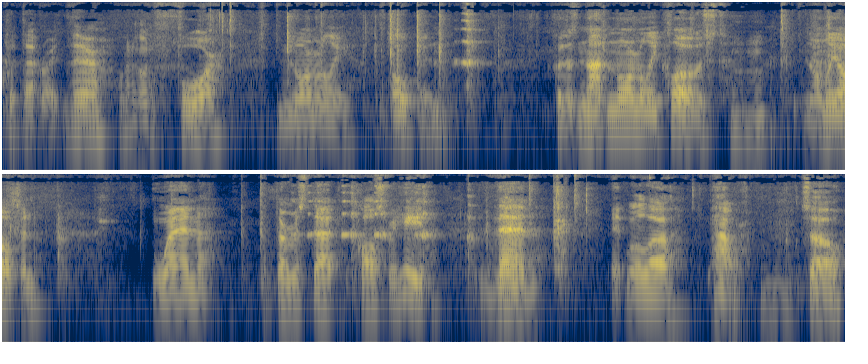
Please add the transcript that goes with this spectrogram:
put that right there. We're gonna go to four, normally open, because it's not normally closed. It's normally open. When the thermostat calls for heat, then it will uh, power. So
